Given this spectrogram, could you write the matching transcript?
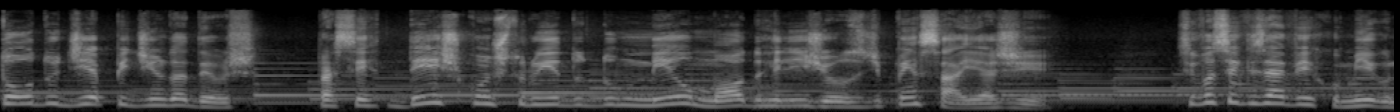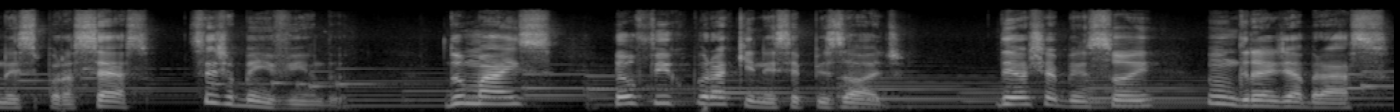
todo dia pedindo a Deus para ser desconstruído do meu modo religioso de pensar e agir. Se você quiser vir comigo nesse processo, seja bem-vindo. Do mais, eu fico por aqui nesse episódio. Deus te abençoe, um grande abraço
